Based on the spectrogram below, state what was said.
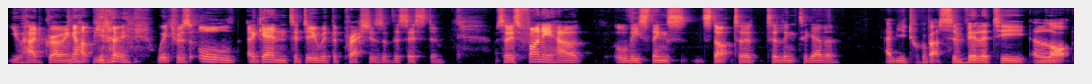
you had growing up you know which was all again to do with the pressures of the system. So it's funny how all these things start to to link together. And you talk about civility a lot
